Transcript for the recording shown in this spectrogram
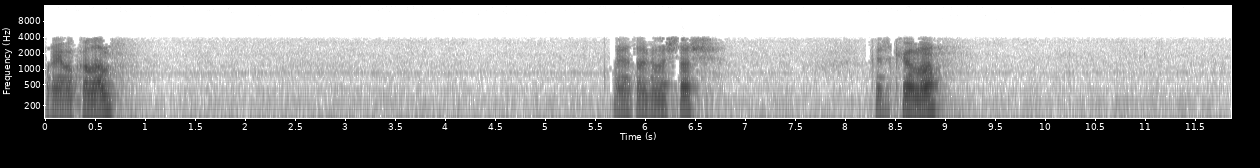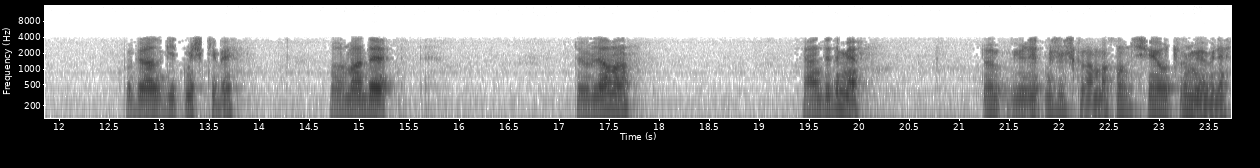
Buraya bakalım. Evet arkadaşlar. Gözüküyor mu? Bu biraz gitmiş gibi. Normalde döllü ama yani dedim ya dön- 173 gram. Bakın şeye oturmuyor bile.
